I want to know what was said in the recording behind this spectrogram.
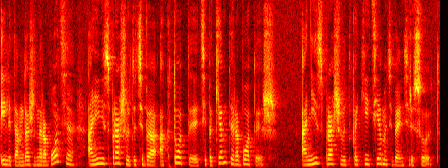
или там даже на работе, они не спрашивают у тебя, а кто ты, типа, кем ты работаешь. Они спрашивают, какие темы тебя интересуют.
